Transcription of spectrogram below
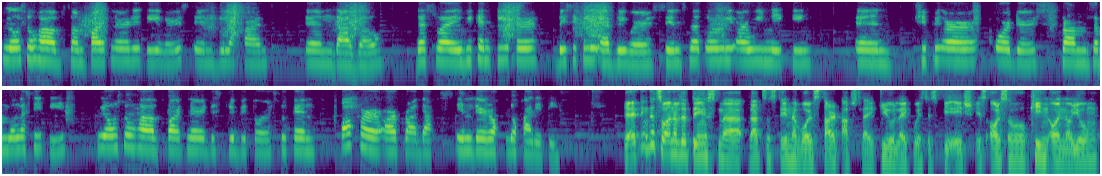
we also have some partner retailers in Bulacan and Davao. That's why we can cater basically everywhere since not only are we making and shipping our orders from Zamboanga City, we also have partner distributors who can offer our products in their localities. Yeah, I think that's one of the things na that sustainable startups like you, like with this PH, is also keen on, no? yung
